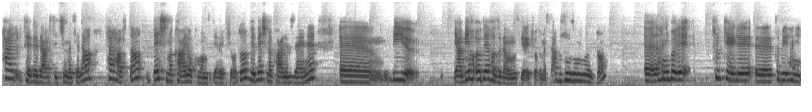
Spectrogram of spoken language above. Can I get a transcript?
Her TD dersi için mesela her hafta 5 makale okumamız gerekiyordu ve 5 makale üzerine e, bir yani bir ödev hazırlamamız gerekiyordu mesela. Bu zorunluydu. Ee, hani böyle Türkiye ile e, tabii hani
